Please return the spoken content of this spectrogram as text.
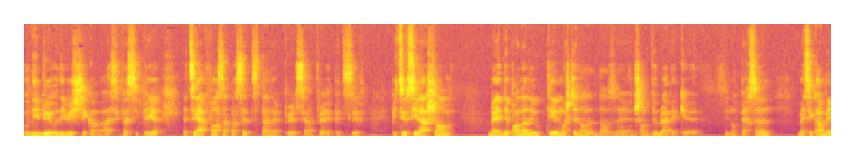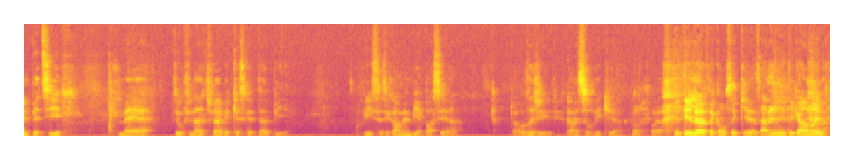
Au début, au début, j'étais comme, ah, c'est pas si pire. Mais tu sais, à force, après ça, tu t'en un peu, c'est un peu répétitif. Puis tu sais, aussi la chambre, ben, dépendant de où tu es, moi, j'étais dans, dans une chambre double avec euh, une autre personne. Ben, c'est quand même petit. Mais, au final, tu fais avec qu'est-ce que t'as, puis, puis ça s'est quand même bien passé, là. Quand même survécu. Hein. Ouais. là, fait qu'on sait que ça a bien été quand même.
